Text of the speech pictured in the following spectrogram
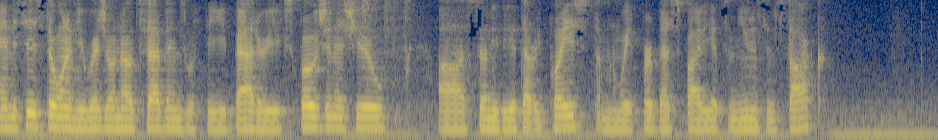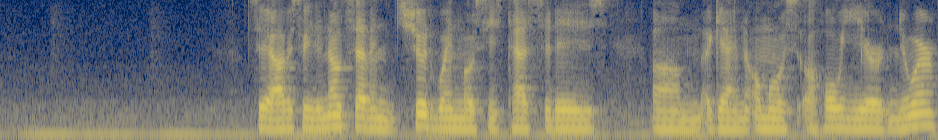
And this is still one of the original Note 7s with the battery explosion issue. Uh, still need to get that replaced. I'm going to wait for Best Buy to get some units in stock. So yeah, obviously the Note 7 should win most of these tests. It is, um, again, almost a whole year newer.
